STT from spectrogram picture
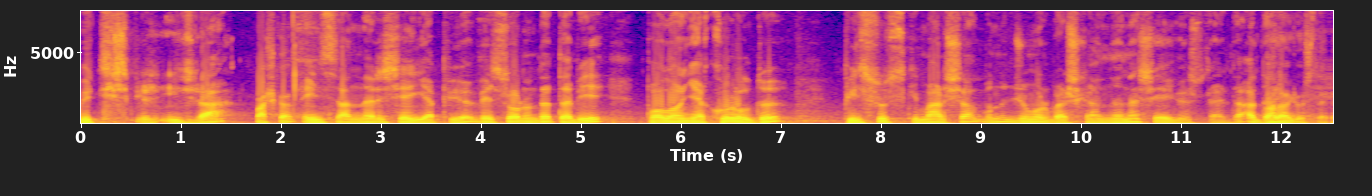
Müthiş bir icra. Başka? insanları şey yapıyor ve sonunda tabii Polonya kuruldu. Pilsudski Marshall bunu Cumhurbaşkanlığına şey gösterdi. Aday, Aday gösterdi.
